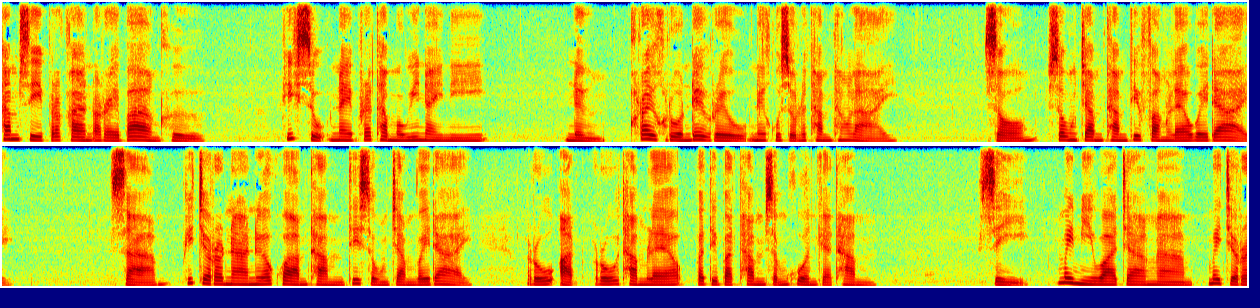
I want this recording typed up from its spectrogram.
ทำสี่ประการอะไรบ้างคือ ภิกษุในพระธรรมวินัยนี้หนึ่งใคร่ครวญได้เร็วในกุศลธรรมทั้งหลาย 2. ทรงจำธรรมที่ฟังแล้วไว้ได้ 3. พิจารณาเนื้อความธรรมที่ทรงจำไว้ได้ รู้อัดรู้ธรรมแล้วปฏิบัติธรรมสมควรแก่ธรรม 4. ไม่มีวาจางาม ไม่เจร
